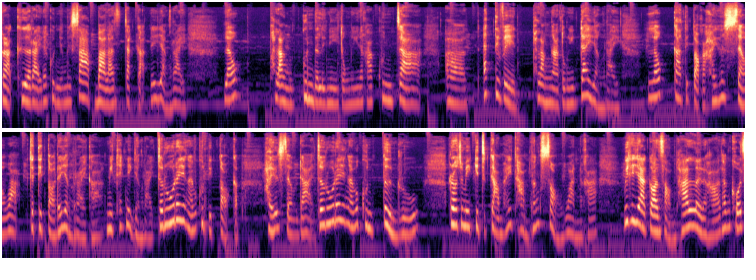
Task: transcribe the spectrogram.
กระคืออะไรถ้าคุณยังไม่ทราบ balance จักระได้อย่างไร แล้วพลังกุณฑลินีตรงนี้นะคะ คุณจะ activate พลังงานตรงนี้ได้อย่างไร แล้วการติดต่อกับ higher self อะจะติดต่อได้อย่างไรคะ มีเทคนิคอย่างไร จะรู้ได้ยังไงว่าคุณติดต่อกับ higher self ได้ จะรู้ได้ยังไงว่าคุณตื่นรู้ เราจะมีกิจกรรมให้ทำทั้ง 2 วันนะคะ วิทยากรสามท่านเลยนะคะ ทั้งโค้ช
